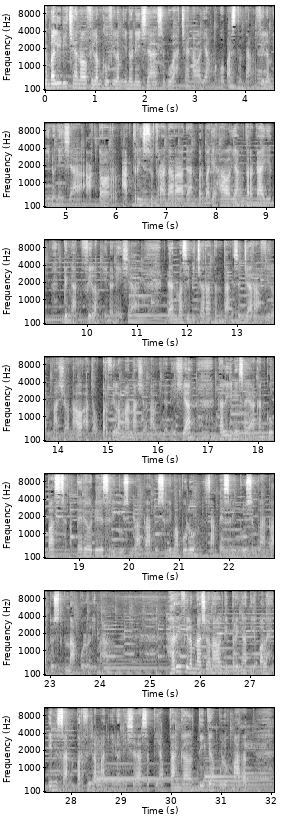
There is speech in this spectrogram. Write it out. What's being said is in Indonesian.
Kembali di channel Filmku Film Indonesia, sebuah channel yang mengupas tentang film Indonesia, aktor, aktris, sutradara, dan berbagai hal yang terkait dengan film Indonesia. Dan masih bicara tentang sejarah film nasional atau perfilman nasional Indonesia. Kali ini saya akan kupas periode 1950 sampai 1965. Hari Film Nasional diperingati oleh Insan Perfilman Indonesia setiap tanggal 30 Maret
